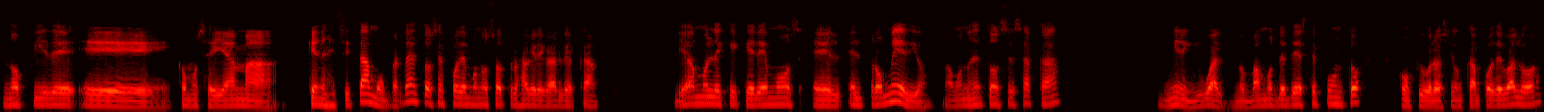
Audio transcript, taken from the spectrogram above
no pide, eh, ¿cómo se llama? Que necesitamos, ¿verdad? Entonces podemos nosotros agregarle acá, digámosle que queremos el, promedio. Vámonos entonces acá. Miren, igual, nos vamos desde este punto, configuración campo de valor,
